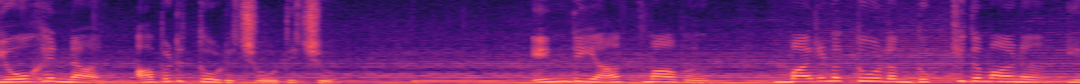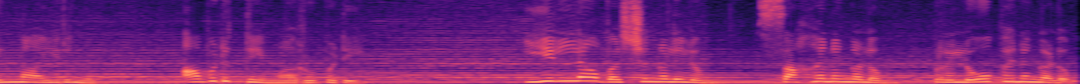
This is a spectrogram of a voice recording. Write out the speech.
യോഹന്നാൻ അവിടുത്തോട് ചോദിച്ചു. എന്റെ ആത്മാവ് മരണത്തോളം ദുഃഖിതമാണ് എന്നായിരുന്നു അവിടുത്തെ മറുപടി. എല്ലാ വശങ്ങളിലും സഹനങ്ങളും പ്രലോഭനങ്ങളും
